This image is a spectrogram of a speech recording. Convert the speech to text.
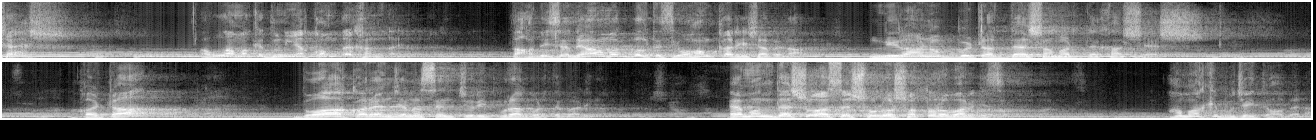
শেষ। আল্লাহ আমাকে দুনিয়া কম দেখান নাই। তা হাদিসে নেয়ামত বলতেছি, অহংকার হিসাবে না। নিরানব্বইটা দেশ আমার দেখা শেষ। কয়টা? দোয়া করেন যেন সেঞ্চুরি পুরা করতে পারি। এমন দেশও আছে, ষোলো, সতেরো বার গেছি। আমাকে বুঝাইতে হবে না।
